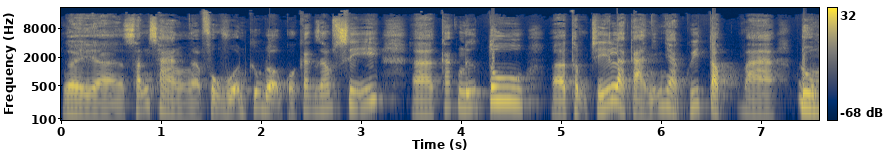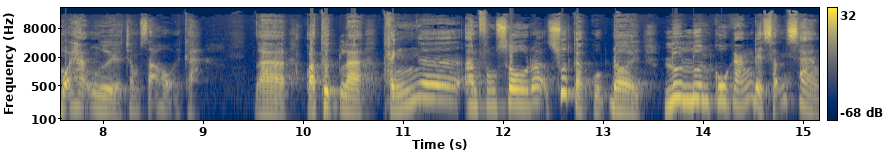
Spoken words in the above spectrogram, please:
người à, sẵn sàng à, phục vụ ơn cứu độ của các giáo sĩ, à, các nữ tu, thậm chí là cả những nhà quý tộc và đủ mọi hạng người ở trong xã hội cả. À, quả thực là thánh Alfonso đó suốt cả cuộc đời luôn luôn cố gắng để sẵn sàng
